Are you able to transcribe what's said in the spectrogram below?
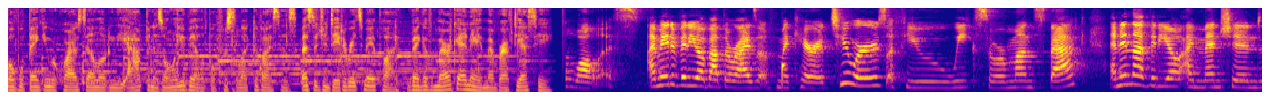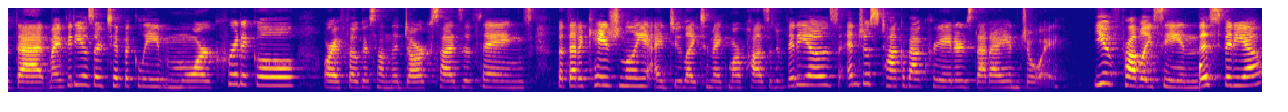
Mobile banking requires downloading the app and is only available for select devices. Message and data rates may apply. Bank of America and a member FDIC. Wallace. I made a video about the rise of Micarah Tewers a few weeks or months back, and in that video I mentioned that my videos are typically more critical or I focus on the dark sides of things, but that occasionally I do like to make more positive videos and just talk about creators that I enjoy. You've probably seen this video,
